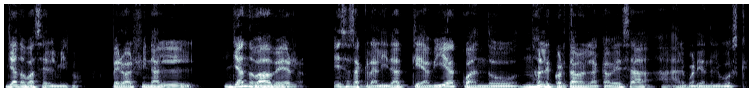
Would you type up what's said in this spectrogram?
ya no va a ser el mismo, pero al final ya no va a haber esa sacralidad que había cuando no le cortaron la cabeza al guardián del bosque.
